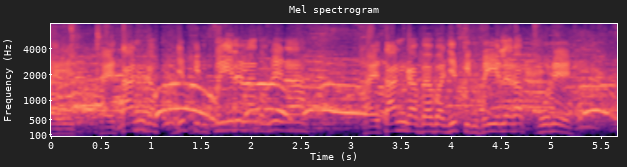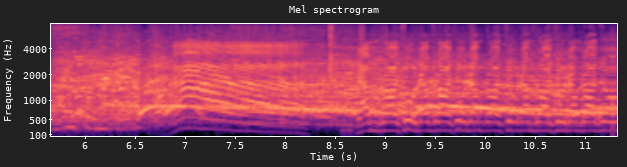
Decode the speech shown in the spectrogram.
ไข่ไข่ตันกับยิบกินฟรีเลยนะตรงนี้นะไข่ตันกับแบบว่ายิบกินฟรีเลยครับคู่นี้อ่าดำรอชูดำรอชูดำรอชูดำรอชูดำรอชู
